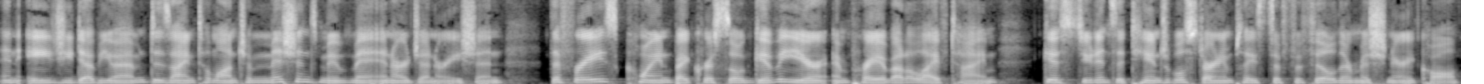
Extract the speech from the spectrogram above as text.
and AGWM designed to launch a missions movement in our generation. The phrase coined by Crystal, give a year and pray about a lifetime, gives students a tangible starting place to fulfill their missionary call.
